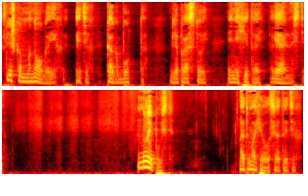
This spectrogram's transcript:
Слишком много их, этих как будто, для простой и нехитрой реальности. Ну и пусть отмахивался от этих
